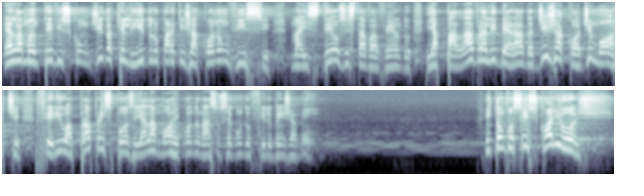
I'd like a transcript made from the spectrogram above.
ela manteve escondido aquele ídolo para que Jacó não visse, mas Deus estava vendo, e a palavra liberada de Jacó de morte feriu a própria esposa, e ela morre quando nasce o segundo filho, Benjamim. Então você escolhe hoje,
